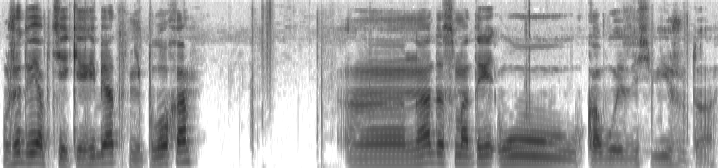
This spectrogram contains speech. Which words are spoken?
Уже две аптеки, ребят. Неплохо. Э, надо смотреть... У, кого я здесь вижу-то?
